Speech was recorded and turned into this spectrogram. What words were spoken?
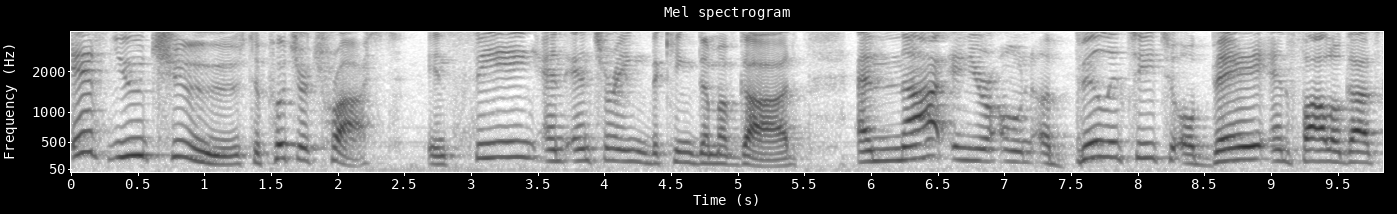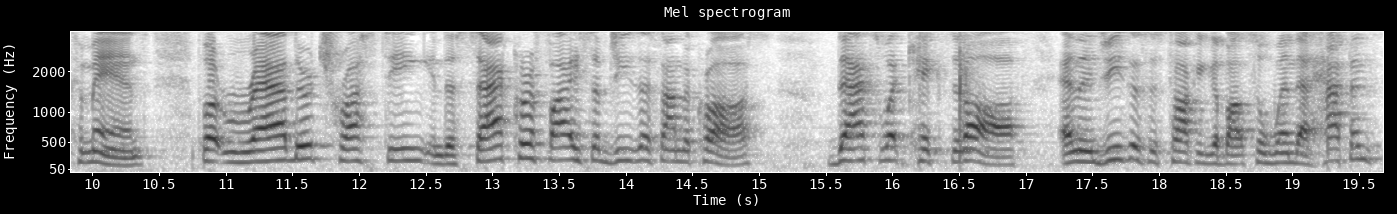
If you choose to put your trust in seeing and entering the kingdom of God and not in your own ability to obey and follow God's commands, but rather trusting in the sacrifice of Jesus on the cross, that's what kicks it off. And then Jesus is talking about so when that happens,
